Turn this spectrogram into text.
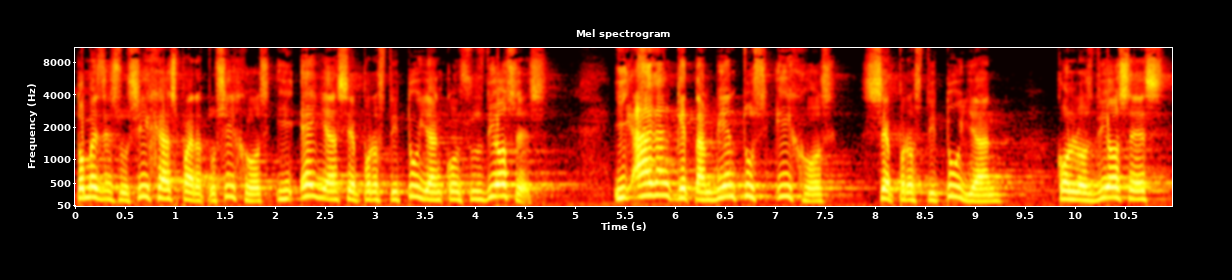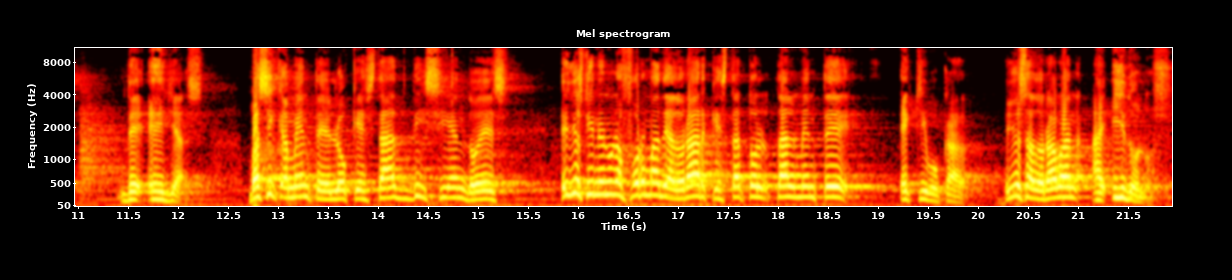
tomes de sus hijas para tus hijos y ellas se prostituyan con sus dioses y hagan que también tus hijos se prostituyan con los dioses de ellas. Básicamente lo que está diciendo es, ellos tienen una forma de adorar que está totalmente equivocada. Ellos adoraban a ídolos.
